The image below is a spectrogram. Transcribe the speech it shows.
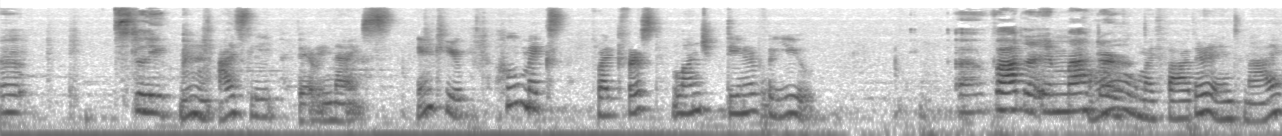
a sleep. Mm, I sleep very nice. Thank you. Who makes breakfast, lunch, dinner for you? A father and mother. Oh, my father and my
